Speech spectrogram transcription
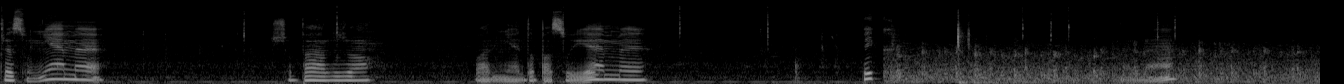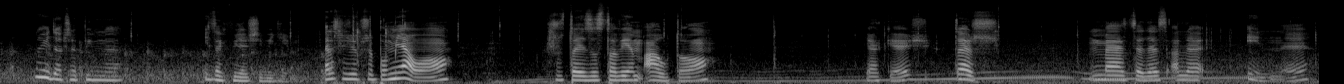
Przesuniemy. Proszę bardzo. Ładnie dopasujemy. Pyk. Dobra. No i doczepimy. I za chwilę się widzimy. Teraz mi się przypomniało, że tutaj zostawiłem auto. Jakieś. Też Mercedes, ale inny.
